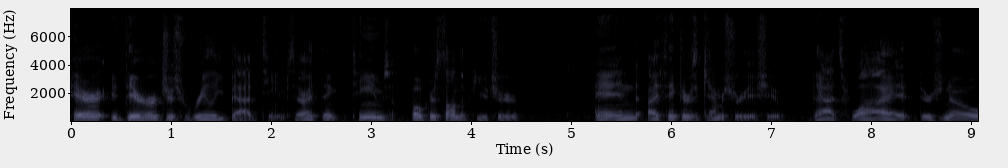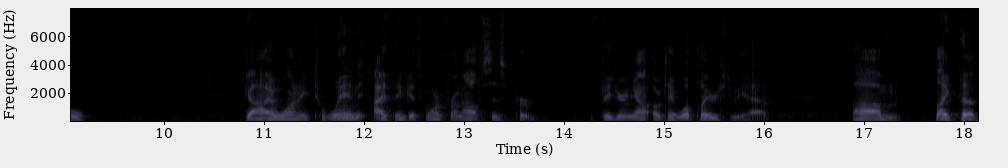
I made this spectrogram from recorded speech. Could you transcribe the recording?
pair there are just really bad teams. There, I think teams focused on the future, and I think there's a chemistry issue. That's why there's no guy wanting to win. I think it's more front offices per, figuring out okay, what players do we have. Um, like the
